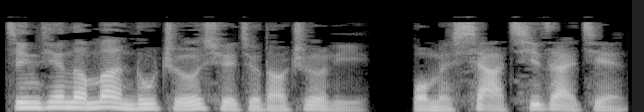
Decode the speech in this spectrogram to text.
今天的慢读哲学就到这里，我们下期再见。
